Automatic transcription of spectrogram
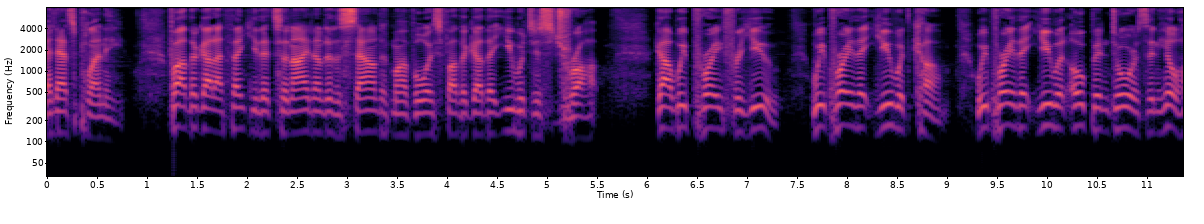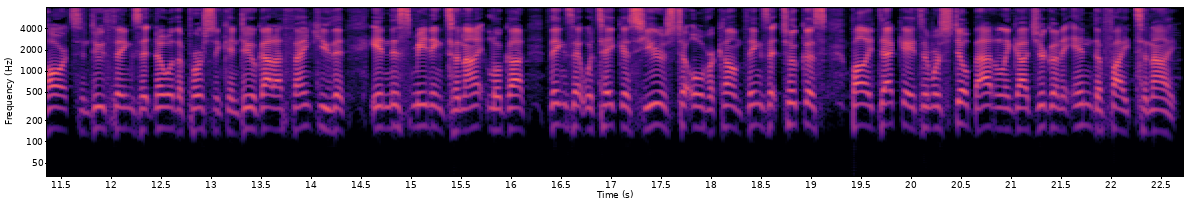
And that's plenty. Father God, I thank you that tonight, under the sound of my voice, Father God, that you would just drop. God, we pray for you. We pray that you would come. We pray that you would open doors and heal hearts and do things that no other person can do. God, I thank you that in this meeting tonight, Lord God, things that would take us years to overcome, things that took us probably decades and we're still battling, God, you're going to end the fight tonight.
